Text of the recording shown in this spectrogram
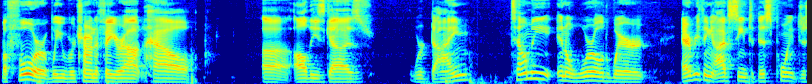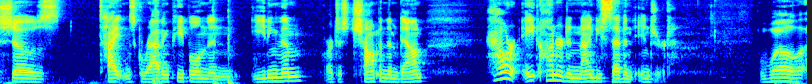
before we were trying to figure out how uh, all these guys were dying. Tell me in a world where everything I've seen to this point just shows Titans grabbing people and then eating them. or just chomping them down. How are 897 injured? Well,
